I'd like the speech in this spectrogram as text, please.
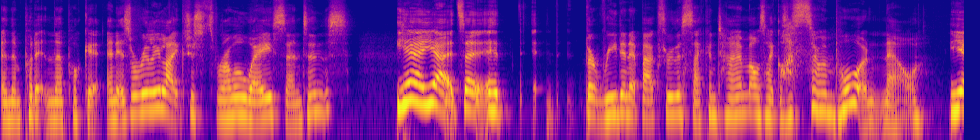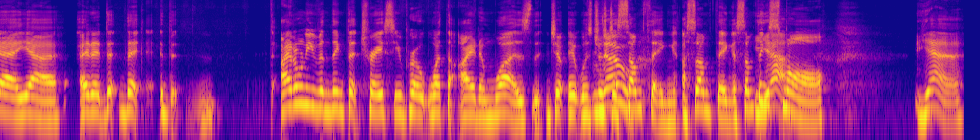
and then put it in their pocket, and it's a really like just throwaway sentence. Yeah, yeah. It's a. It, it, but reading it back through the second time, I was like, oh, it's so important now. Yeah, yeah. And it, the, the, I don't even think that Tracy wrote what the item was. It was just no. a something, a something, a something yeah. small. Yeah.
